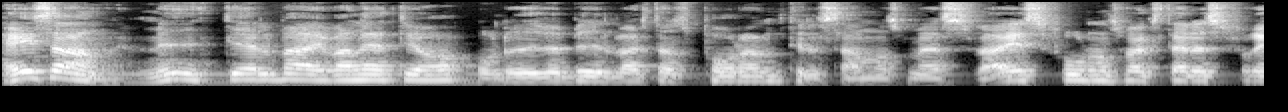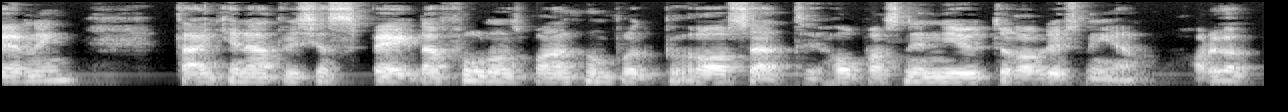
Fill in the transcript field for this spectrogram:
Hejsan! Mikael Bergvall heter jag och driver Bilverkstadspodden tillsammans med Sveriges Fordonsverkstäders Förening. Tanken är att vi ska spegla fordonsbranschen på ett bra sätt. Hoppas ni njuter av lyssningen. Ha det gott!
